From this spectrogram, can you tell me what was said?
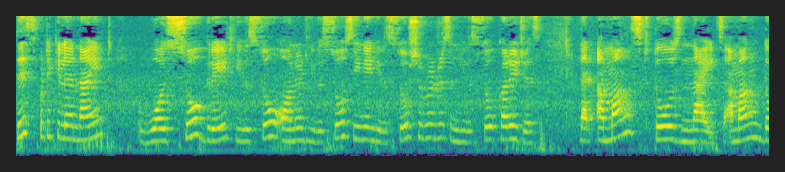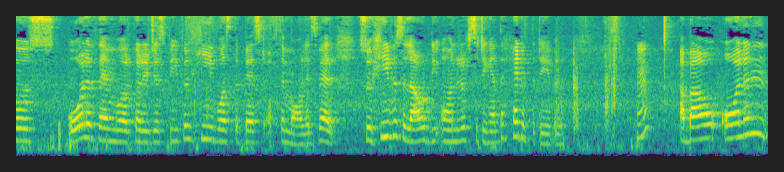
this particular knight was so great, he was so honored, he was so senior, he was so chivalrous, and he was so courageous that amongst those knights, among those, all of them were courageous people, he was the best of them all as well. So he was allowed the honor of sitting at the head of the table. Hmm? Above all in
